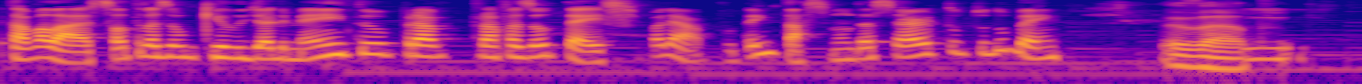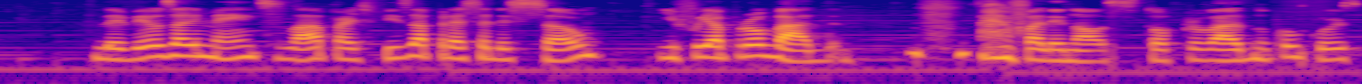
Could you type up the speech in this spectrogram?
tava lá, só trazer um quilo de alimento pra, pra fazer o teste. Falei, ah, vou tentar, se não der certo, tudo bem. Exato. E levei os alimentos lá, fiz a pré-seleção e fui aprovada. Aí eu falei, nossa, tô aprovada no concurso.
